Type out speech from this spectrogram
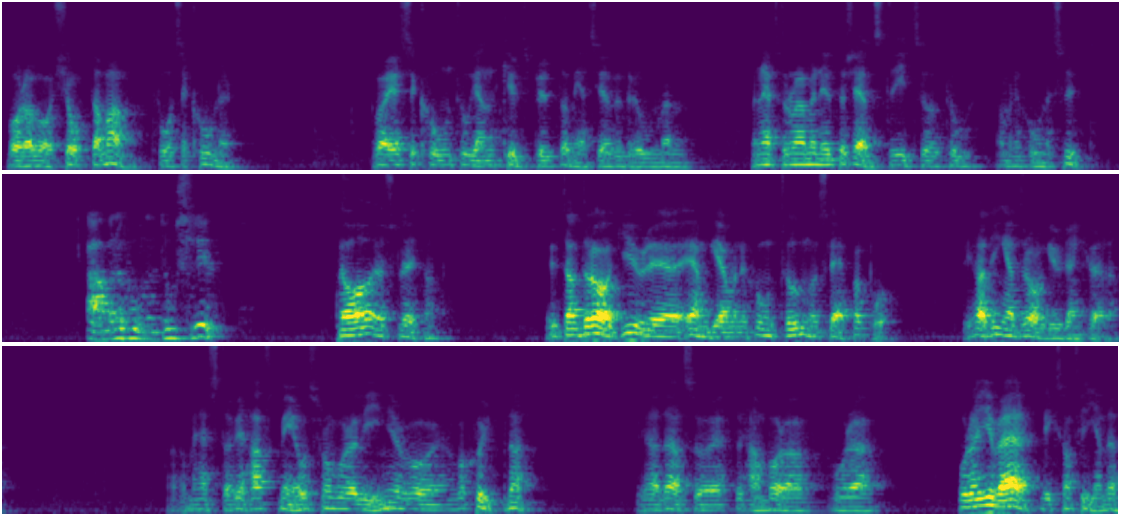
bara var 28 man, två sektioner. Varje sektion tog en kulspruta med sig över bron men, men efter några minuters eldstrid så tog ammunitionen slut. Ammunitionen tog slut. Ja, överstelöjtnant. Utan dragdjur är MG-ammunition tung att släpa på. Vi hade inga dragdjur den kvällen. De hästar vi haft med oss från våra linjer var, var skjutna. Vi hade alltså efterhand bara våra, våra gevär, liksom fienden.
